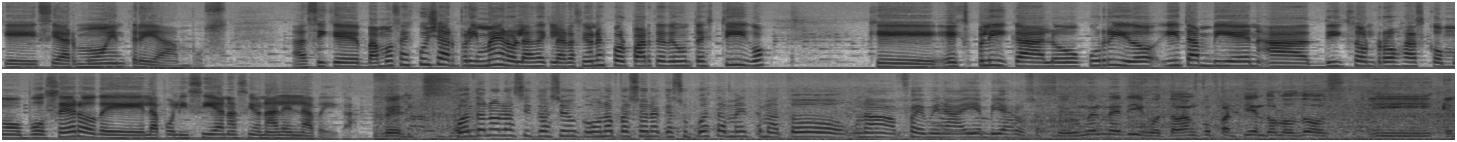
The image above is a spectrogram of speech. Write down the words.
que se armó entre ambos. Así que vamos a escuchar primero las declaraciones por parte de un testigo que explica lo ocurrido y también a Dixon Rojas como vocero de la Policía Nacional en La Vega. Félix. Cuéntanos la situación con una persona que supuestamente mató una fémina ahí en Villarrosa. Según él me dijo, estaban compartiendo los dos y él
